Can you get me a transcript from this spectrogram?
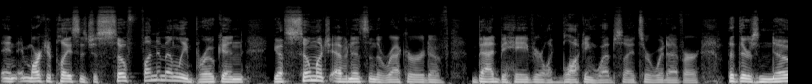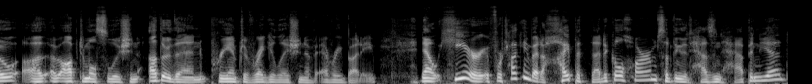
and marketplace is just so fundamentally broken. You have so much evidence in the record of bad behavior, like blocking websites or whatever, that there's no uh, optimal solution other than preemptive regulation of everybody. Now, here, if we're talking about a hypothetical harm, something that hasn't happened yet,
